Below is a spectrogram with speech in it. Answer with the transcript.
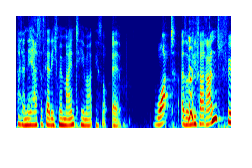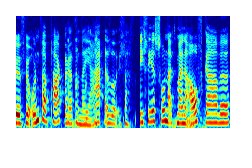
da dachte naja, es ist ja nicht mehr mein Thema. Ich so, äh, what? Also Lieferant für, für unverpackt. Da dachte ich, na ja, also ich sag, ich sehe es schon als meine Aufgabe,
